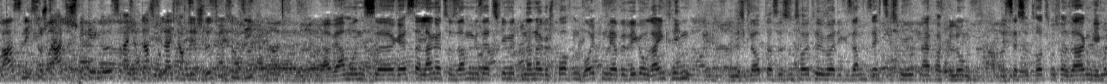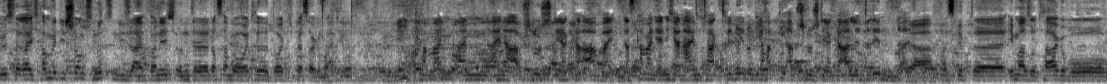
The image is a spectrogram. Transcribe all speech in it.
War es nicht so statisch wie gegen Österreich und das vielleicht auch der Schlüssel zum Sieg? Ja, wir haben uns äh, gestern lange zusammengesetzt, viel miteinander gesprochen, wollten mehr Bewegung reinkriegen. Und ich glaube, das ist uns heute über die gesamten 60 Minuten einfach gelungen. Nichtsdestotrotz muss man sagen, gegen Österreich haben wir die Chance, nutzen diese einfach nicht. Und äh, das haben wir heute deutlich besser gemacht. Wie kann man an einer Abschlussstärke arbeiten? Das kann man ja nicht an einem Tag trainieren und ihr habt die Abschlussstärke alle drin. Also ja, es gibt äh, immer so Tage, wo,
